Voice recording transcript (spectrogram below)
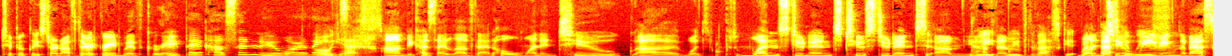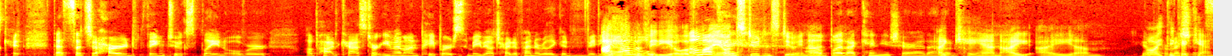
typically start off third grade with Great Big House in New Orleans. oh yes Um, because I love that whole one and two. Uh, what's one student, two student. Um, you we, have them weave the basket one basket two weave. weaving the basket. That's such a hard thing to explain over a podcast or even on paper. So maybe I'll try to find a really good video. I have a video of Oh, my own students doing it. Uh, but uh, can you share it? I know. can. I I um. Oh, I think I can.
